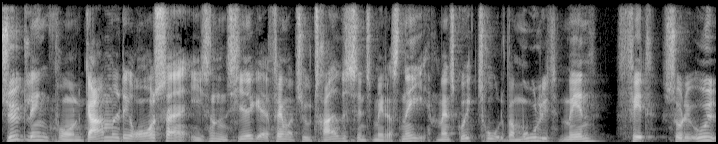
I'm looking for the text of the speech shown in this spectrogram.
Cykling på en gammel De Rosa i sådan cirka 25-30 cm sne. Man skulle ikke tro, det var muligt, men fedt så det ud.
